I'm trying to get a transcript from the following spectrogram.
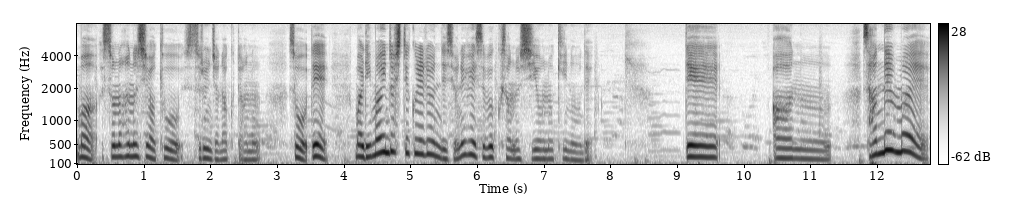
まあその話は今日するんじゃなくてあのそうでまあリマインドしてくれるんですよね Facebook さんの仕様の機能で。であの3年前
